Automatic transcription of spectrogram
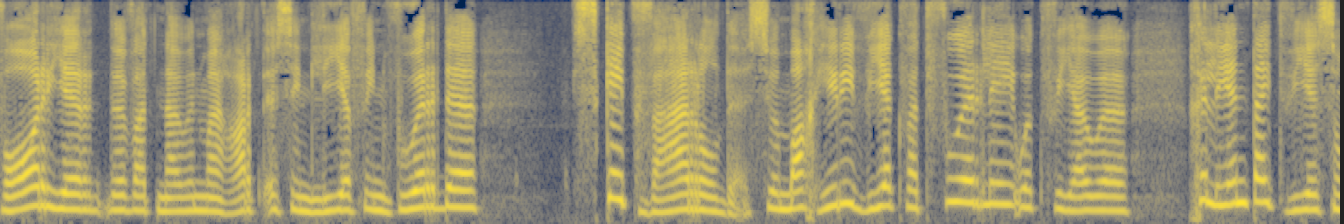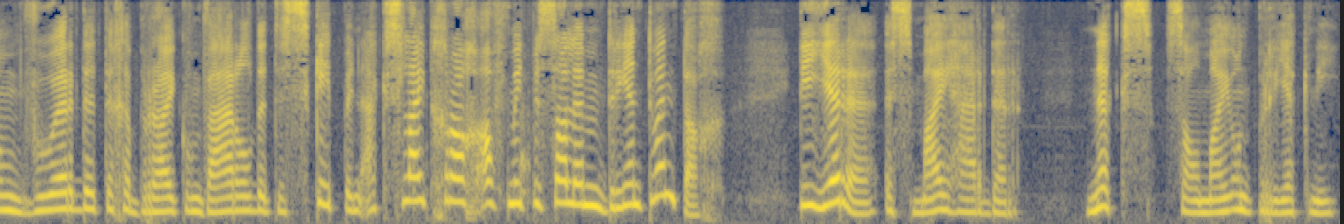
waarhede wat nou in my hart is en leef en woorde skep wêrelde. So mag hierdie week wat voorlê ook vir jou 'n geleentheid wees om woorde te gebruik om wêrelde te skep en ek sluit graag af met Psalm 23. Die Here is my herder. Niks sal my ontbreek nie.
